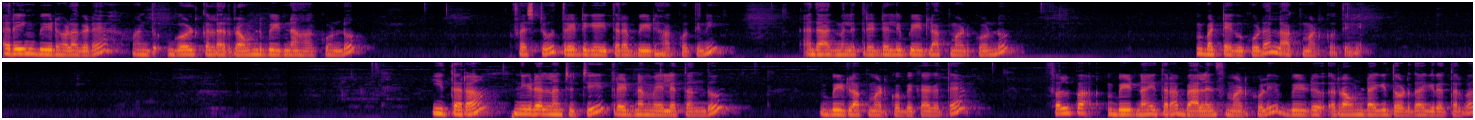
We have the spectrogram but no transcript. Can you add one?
ರಿಂಗ್ ಬೀಡ್ ಒಳಗಡೆ ಒಂದು ಗೋಲ್ಡ್ ಕಲರ್ ರೌಂಡ್ ಬೀಡನ್ನ ಹಾಕ್ಕೊಂಡು ಫಸ್ಟು ಥ್ರೆಡ್ಗೆ ಈ ಥರ ಬೀಡ್ ಹಾಕ್ಕೋತೀನಿ. ಅದಾದಮೇಲೆ ಥ್ರೆಡ್ಡಲ್ಲಿ ಬೀಡ್ ಲಾಕ್ ಮಾಡಿಕೊಂಡು ಬಟ್ಟೆಗೂ ಕೂಡ ಲಾಕ್ ಮಾಡ್ಕೋತೀನಿ. ಈ ಥರ ನೀಡಲ್ನ ಚುಚ್ಚಿ ಥ್ರೆಡ್ನ ಮೇಲೆ ತಂದು ಬೀಡ್ ಲಾಕ್ ಮಾಡ್ಕೋಬೇಕಾಗತ್ತೆ. ಸ್ವಲ್ಪ ಬೀಡನ್ನ ಈ ಥರ ಬ್ಯಾಲೆನ್ಸ್ ಮಾಡ್ಕೊಳ್ಳಿ. ಬೀಡ್ ರೌಂಡಾಗಿ ದೊಡ್ಡದಾಗಿರುತ್ತಲ್ವ,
